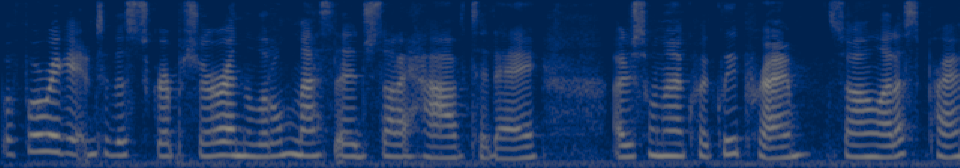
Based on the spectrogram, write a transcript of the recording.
Before we get into the scripture and the little message that I have today, I just want to quickly pray. So let us pray.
